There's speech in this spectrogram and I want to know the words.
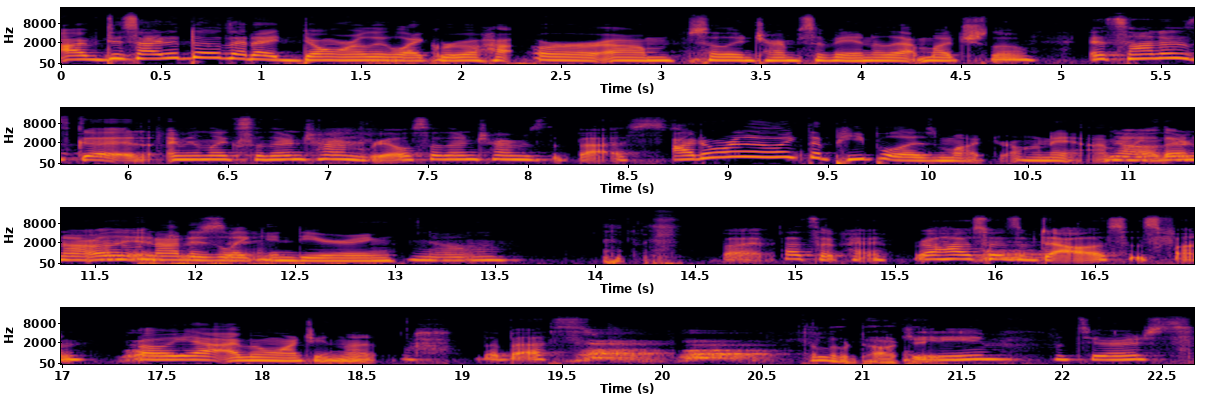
I've decided though that I don't really like Real Ho- or um, Southern Charm Savannah that much though. It's not as good. I mean, like Southern Charm, real Southern Charm is the best. I don't really like the people as much on it. I'm No, like, they're not really not as like endearing. No. But that's okay. Real Housewives of Dallas is fun. Oh yeah, I've been watching that. The best. Hello, Docky. Katie, what's yours?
